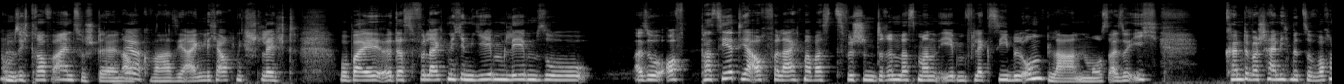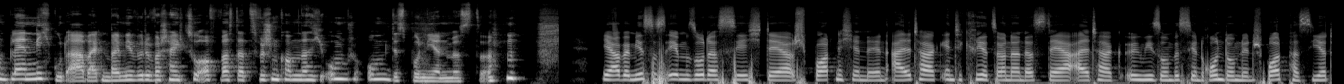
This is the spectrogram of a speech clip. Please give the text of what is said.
Um sich drauf einzustellen, auch ja. quasi. Eigentlich auch nicht schlecht. Wobei äh, das vielleicht nicht in jedem Leben so also oft passiert ja auch vielleicht mal was zwischendrin, dass man eben flexibel umplanen muss. Also ich könnte wahrscheinlich mit so Wochenplänen nicht gut arbeiten. Bei mir würde wahrscheinlich zu oft was dazwischen kommen, dass ich um, umdisponieren müsste. Ja, bei mir ist es eben so, dass sich der Sport nicht in den Alltag integriert, sondern dass der Alltag irgendwie so ein bisschen rund um den Sport passiert.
